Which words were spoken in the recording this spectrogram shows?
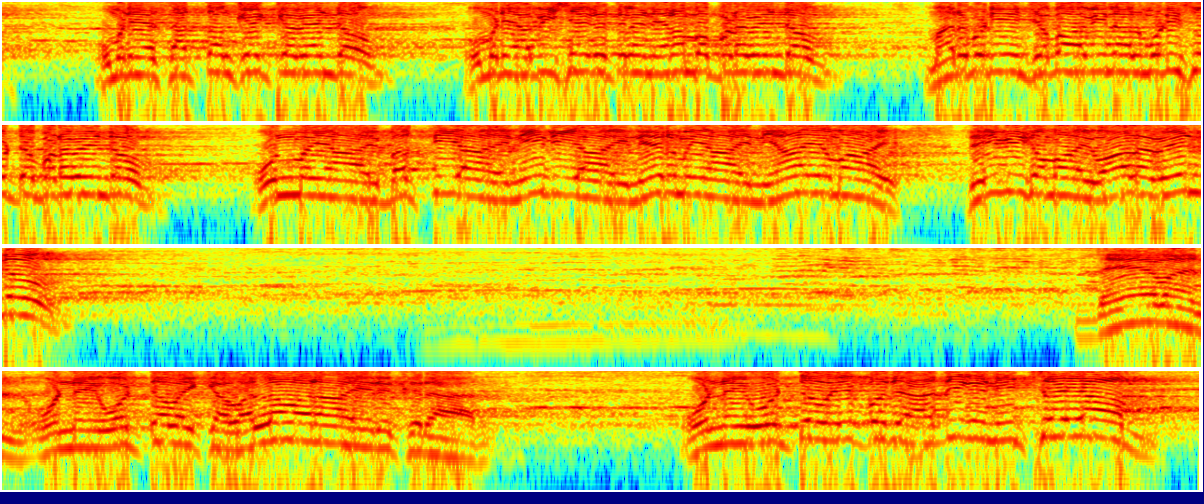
உம்முடைய சத்தம் கேட்க வேண்டும். உம்முடைய அபிஷேகத்தில் நிரம்பப்பட வேண்டும். மறுபடியும் ஜபாவினால் முடிசூட்டப்பட வேண்டும். உண்மையாய் பக்தியாய் நீதியாய் நேர்மையாய் நியாயமாய் தெய்வீகமாய் வாழ வேண்டும். தேவன் உன்னை ஒட்ட வைக்க வல்லவராயிருக்கிறார். உன்னை ஒட்ட வைப்பது அதிக நிச்சயம்.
